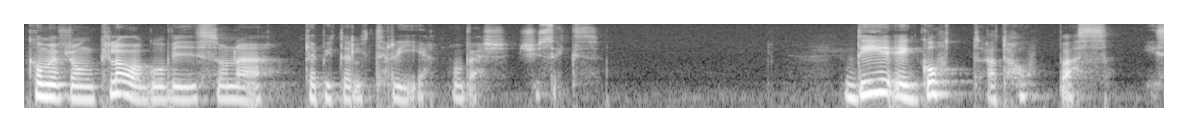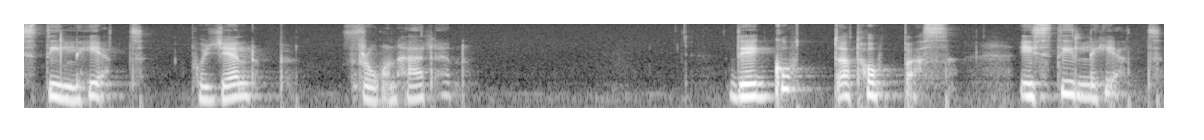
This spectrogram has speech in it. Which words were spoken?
kommer från Klagovisorna kapitel 3 och vers 26. Det är gott att hoppas i stillhet på hjälp från Herren. Det är gott att hoppas i stillhet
